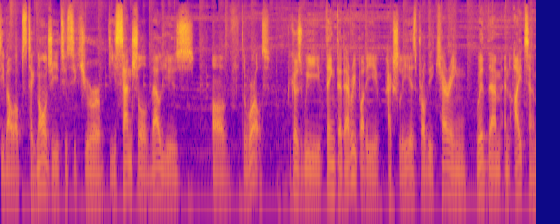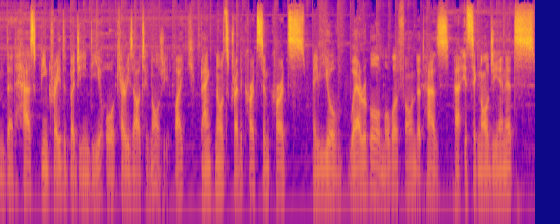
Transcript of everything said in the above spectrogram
develops technology to secure the essential values of the world because we think that everybody actually is probably carrying with them an item that has been created by G&D or carries our technology, like banknotes, credit cards, SIM cards, maybe your wearable mobile phone that has uh, its technology in it,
